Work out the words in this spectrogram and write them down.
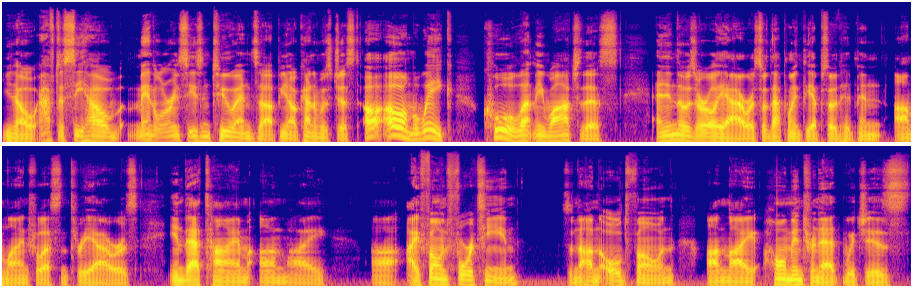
you know have to see how mandalorian season two ends up you know kind of was just oh oh i'm awake. Cool. Let me watch this. And in those early hours so at that point the episode had been online for less than three hours. In that time on my uh, iphone 14 so not an old phone on my home internet which is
